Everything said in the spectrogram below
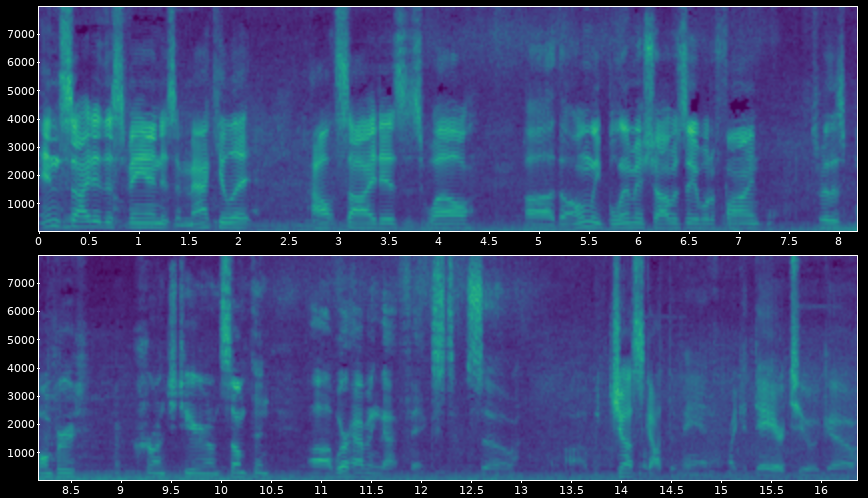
inside of this van is immaculate. Outside is as well. Uh, the only blemish I was able to find is where this bumper crunched here on something. Uh, we're having that fixed. So uh, we just got the van like a day or two ago.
